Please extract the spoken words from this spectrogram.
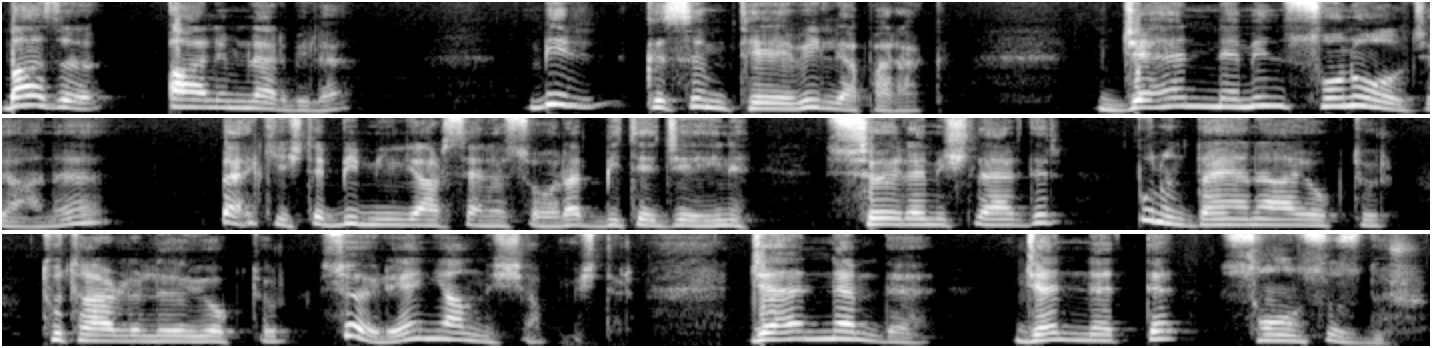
bazı alimler bile bir kısım tevil yaparak cehennemin sonu olacağını, belki işte bir milyar sene sonra biteceğini söylemişlerdir. Bunun dayanağı yoktur, tutarlılığı yoktur. Söyleyen yanlış yapmıştır. Cehennem de, cennette sonsuzdur.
